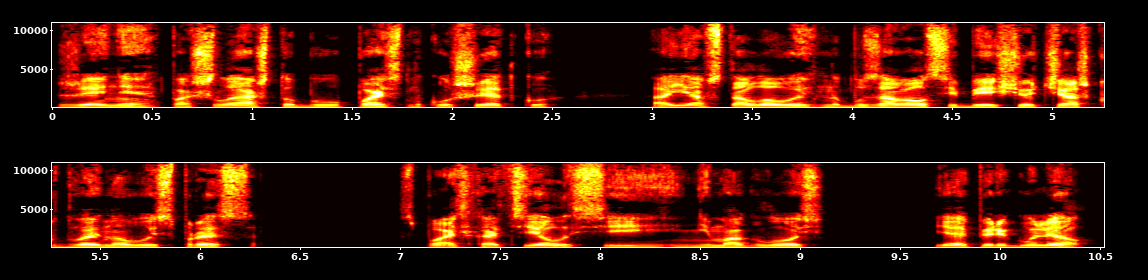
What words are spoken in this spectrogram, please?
Женя пошла, чтобы упасть на кушетку, а я в столовой набузовал себе еще чашку двойного эспрессо. Спать хотелось и не моглось. Я перегулял.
